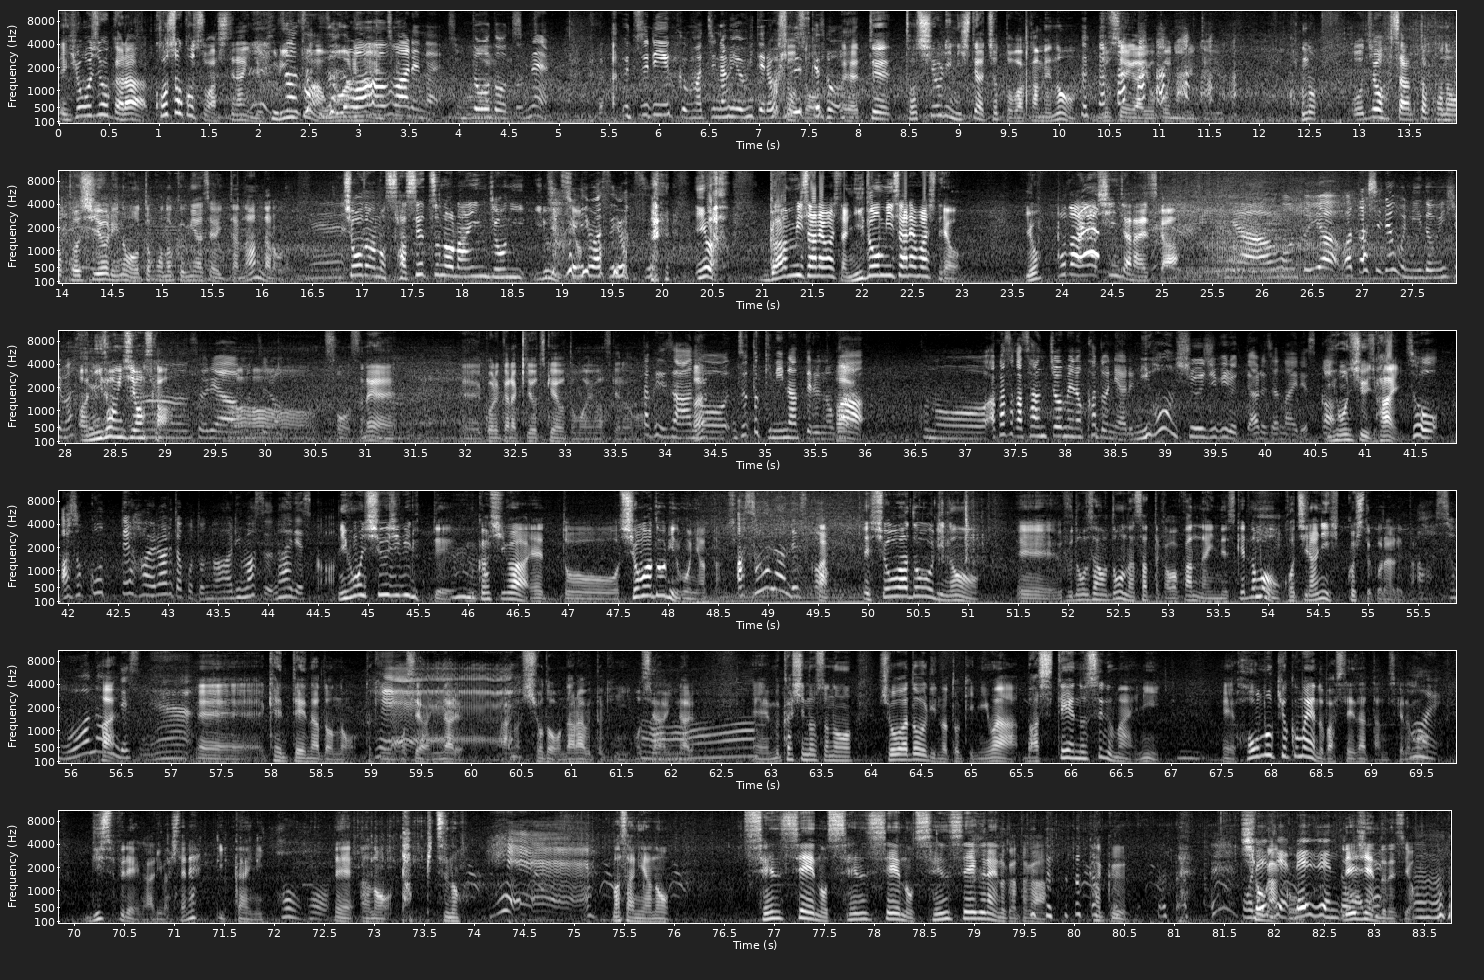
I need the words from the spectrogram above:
で表情からこそこそはしてないんで不倫とは思われない思われない。堂々とね移りゆく街並みを見てるわけですけど。そうそう、えーで年寄りにしてはちょっと若めの女性が横にいるという。このお嬢さんとこの年寄りの男の組み合わせは一体何だろう？ね。ちょうどあの左折のライン上にいるんですよ。いますいます。今ガン見されました。二度見されましたよ。よっぽど怪しいんじゃないですか？いやー本当いや私でも二度見しますよ。あ二度見しますか？うんそりゃもあーそうですね、えーこれから気をつけようと思いますけれども。ちろん拓司さんあのずっと気になってるのが、はこの赤坂三丁目の角にある日本習字ビルってあるじゃないですか。日本習字はい。そう。あそこって入られたことあります？ないですか？日本習字ビルってうん。昔は、えっと昭和通りの方にあったんですよ。あそうなんですか、はい。で昭和通りの、えー不動産をどうなさったかわかんないんですけれども、ええこちらに引っ越してこられた、あそうなんですね、えー検定などの時にお世話になるあの書道を習う時にお世話になる、えー昔のその昭和通りの時にはバス停のすぐ前に、えー法務局前のバス停だったんですけども、はい、ディスプレイがありましてね1階に。ほうほであの達筆の。まさにあの先生の先生の先生ぐらいの方が書く 書がレジェンドだね。レジェンドですよ。うん。うん、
